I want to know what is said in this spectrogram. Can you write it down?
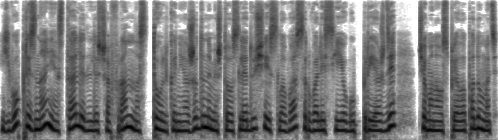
Его признания стали для Шафран настолько неожиданными, что следующие слова сорвались с ее губ прежде, чем она успела подумать.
